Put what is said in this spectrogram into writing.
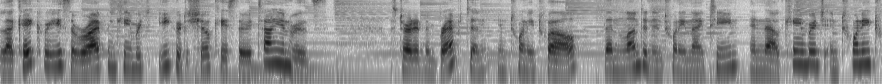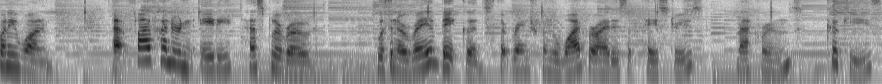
La Cakery's has arrived in Cambridge eager to showcase their Italian roots. Started in Brampton in 2012, then London in 2019, and now Cambridge in 2021 at 580 Hespeler Road with an array of baked goods that range from the wide varieties of pastries, macaroons, cookies,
